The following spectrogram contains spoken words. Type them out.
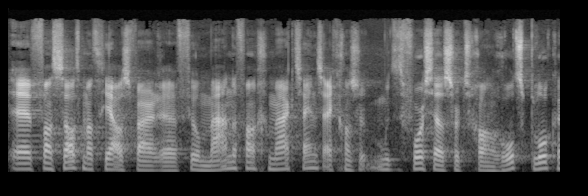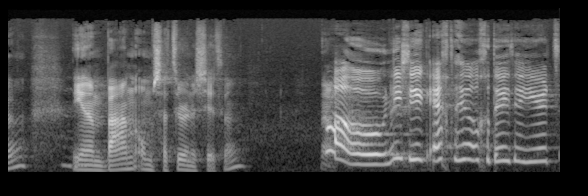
eh, van hetzelfde materiaal als waar eh, veel maanden van gemaakt zijn. Dus eigenlijk gewoon, moet het voorstellen als soort gewoon rotsblokken die in een baan om Saturnus zitten. Oh, nu zie ik echt heel gedetailleerd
